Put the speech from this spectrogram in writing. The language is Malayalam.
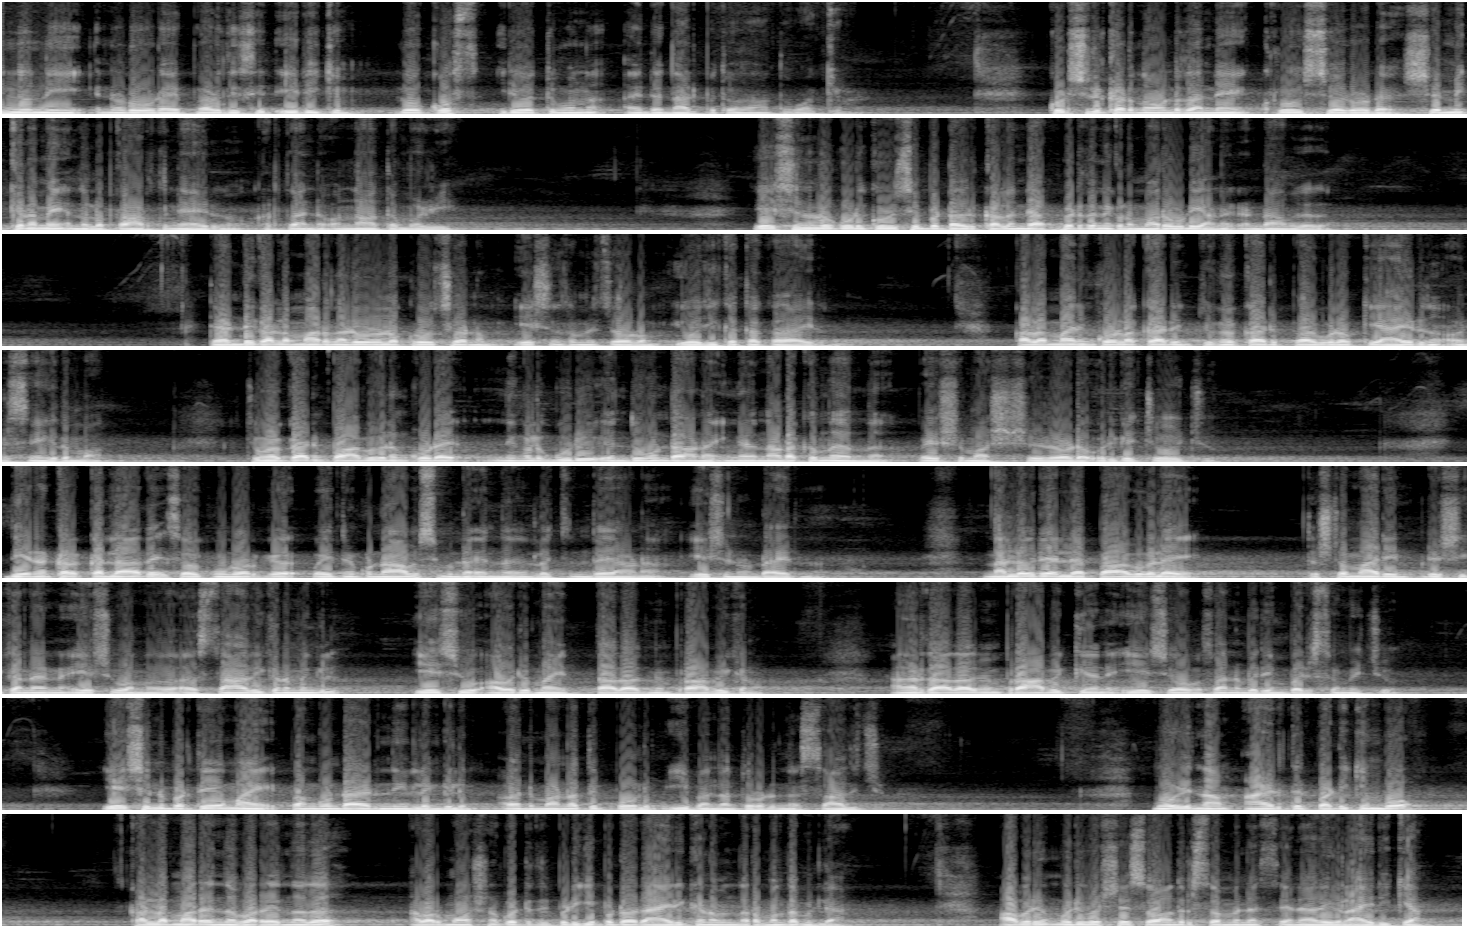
ഇന്ന് നീ എന്നോടുകൂടെ പരദീസിൽ ഇരിക്കും ലൂക്കോസ് ഇരുപത്തിമൂന്ന് അതിന്റെ നാൽപ്പത്തൊന്നാമത്തെ വാക്യം. കുരിശിൽ കിടന്നുകൊണ്ട് തന്നെ ക്രൂശിച്ചവരോട് ക്ഷമിക്കണമേ എന്നുള്ള പ്രാർത്ഥനയായിരുന്നു കർത്താന്റെ ഒന്നാമത്തെ മൊഴി യേശുവിനോട് കൂടി കുരിശിൽപ്പെട്ട ഒരു കള്ളന്റെ അഭ്യർത്ഥനയ്ക്കുള്ള മറുപടിയാണ് രണ്ടാമത് രണ്ട് കള്ളന്മാർ നടുവിലുള്ള ക്രൂശീകരണം യേശുവിനെ സംബന്ധിച്ചോളം യോജിക്കത്തക്കതായിരുന്നു. കള്ളന്മാരും കൊള്ളക്കാരും ചുങ്കക്കാരും പാപികളൊക്കെ ആയിരുന്നു അവന്റെ സ്നേഹിതന്മാർ. ചുങ്കക്കാരും പാപികളും കൂടെ നിങ്ങൾ ഗുരു എന്തുകൊണ്ടാണ് ഇങ്ങനെ നടക്കുന്നതെന്ന് പരീക്ഷ ശിഷ്യരോട് ഒരിക്കൽ ചോദിച്ചു. ദീനക്കാർക്കല്ലാതെ സൗഖ്യമുള്ളവർക്ക് വൈദ്യനെ കൊണ്ട് ആവശ്യമില്ല എന്നുള്ള ചിന്തയാണ് യേശുവിനുണ്ടായിരുന്നത്. നല്ലവരല്ല പാവുകളെ ദുഷ്ടന്മാരെയും രക്ഷിക്കാനാണ് യേശു വന്നത്. അത് സാധിക്കണമെങ്കിൽ യേശു അവരുമായി താതാത്മ്യം പ്രാപിക്കണം. അങ്ങനെ താതാത്മ്യം പ്രാപിക്കാൻ യേശു അവസാനം വരെയും പരിശ്രമിച്ചു. യേശുവിന് പ്രത്യേകമായി പങ്കുണ്ടായിരുന്നില്ലെങ്കിലും അവന്റെ മരണത്തിൽ പോലും ഈ ബന്ധം തുടർന്ന് സാധിച്ചു. മൊഴി നാം ആഴത്തിൽ പഠിക്കുമ്പോൾ കള്ളന്മാർ എന്ന് പറയുന്നത് അവർ മോഷണക്കുറ്റത്തിൽ പിടിക്കപ്പെട്ടവരായിരിക്കണമെന്ന് നിർബന്ധമില്ല. അവരും ഒരുപക്ഷെ സ്വാതന്ത്ര്യ സമ്പന്ന സേനാനികളായിരിക്കാം.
